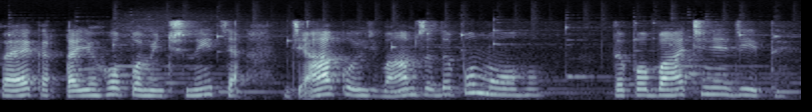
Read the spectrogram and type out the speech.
Пекар та його помічниця дякують вам за допомогу. До побачення, діти!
